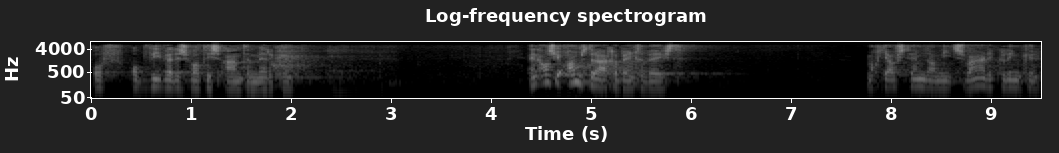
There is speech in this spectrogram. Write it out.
Of op wie wel eens wat is aan te merken? En als je ambtsdrager bent geweest, mag jouw stem dan niet zwaarder klinken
